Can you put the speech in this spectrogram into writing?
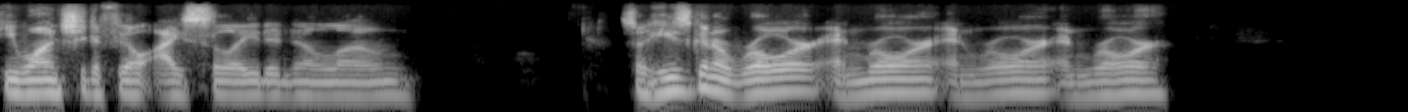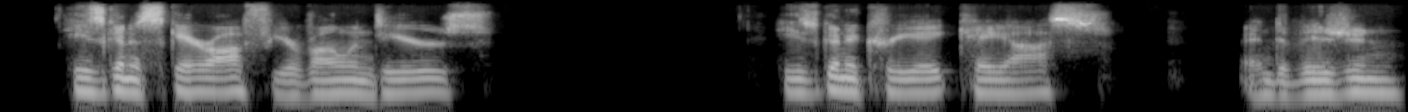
He wants you to feel isolated and alone. So he's going to roar and roar and roar and roar. He's going to scare off your volunteers. He's going to create chaos and division.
